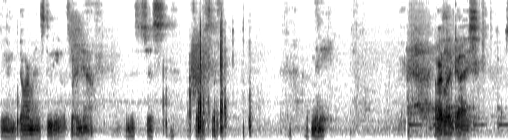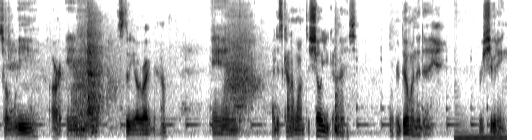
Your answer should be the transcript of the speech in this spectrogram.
We're in Dhar Mann Studios right now. And this is just the first of, many. Alright look guys. So we are in the studio right now. And I just kinda wanted to show you guys what we're doing today. We're shooting.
